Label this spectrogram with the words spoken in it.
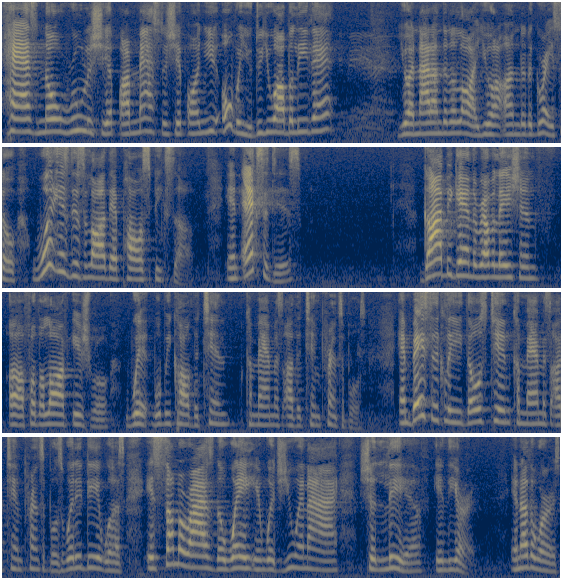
has no rulership or mastership on you over you. Do you all believe that? You are not under the law, you are under the grace. So, what is this law that Paul speaks of? In Exodus, God began the revelation uh, for the law of Israel with what we call the Ten Commandments or the Ten Principles. And basically, those 10 commandments are 10 principles. What it did was it summarized the way in which you and I should live in the earth. In other words,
